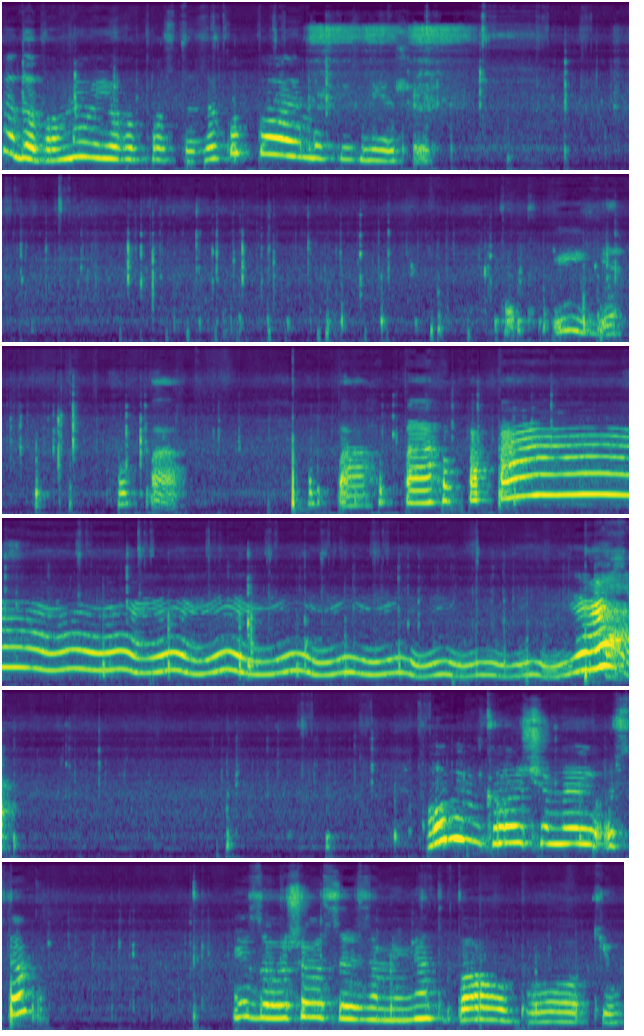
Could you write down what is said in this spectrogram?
Ну добре, ми його просто закопаємо пізніше. Так, і є. Хопа. Хопа, хопа, хопа, па. Коротше, ми ось так. І залишилося заміняти пару блоків.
